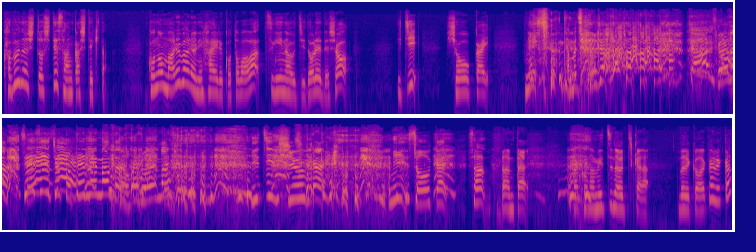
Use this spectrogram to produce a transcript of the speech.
株主として参加してきた。この〇〇に入る言葉は次のうちどれでしょう？1紹介。2あ間違えた 先生ちょっと天然なんだ。よごめんな1集会2総会。3団体。さあこの3つのうちからどれかわかるか？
